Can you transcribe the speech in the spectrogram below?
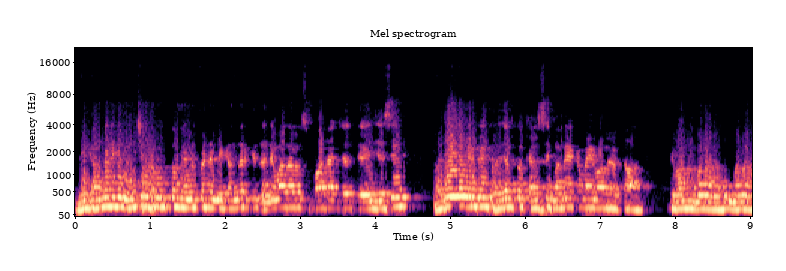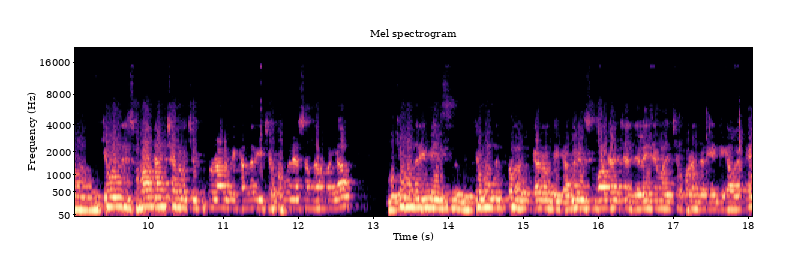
మీకు అందరికీ మంచి ప్రభుత్వం ఎన్నుకునే మీకు అందరికీ ధన్యవాదాలు శుభాకాంక్షలు తెలియజేసి ప్రజల దగ్గరికి ప్రజలతో కలిసి మమేకమై వాళ్ళ యొక్క ఇవాళ మన మన ముఖ్యమంత్రి శుభాకాంక్షలు చెప్తున్నాను మీకు అందరికీ చెప్పుకునే సందర్భంగా. ముఖ్యమంత్రికి మీ ముఖ్యమంత్రితో గారు మీకు అందరికీ శుభాకాంక్షలు తెలియజేయమని చెప్పడం జరిగింది కాబట్టి.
